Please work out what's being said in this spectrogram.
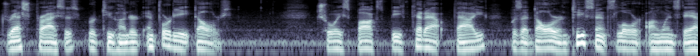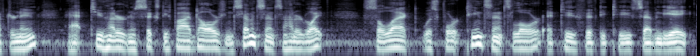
Dress prices were $248. Choice box beef cutout value was a dollar and two cents lower on Wednesday afternoon at $265.07 a hundredweight. Select was 14 cents lower at 252.78.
